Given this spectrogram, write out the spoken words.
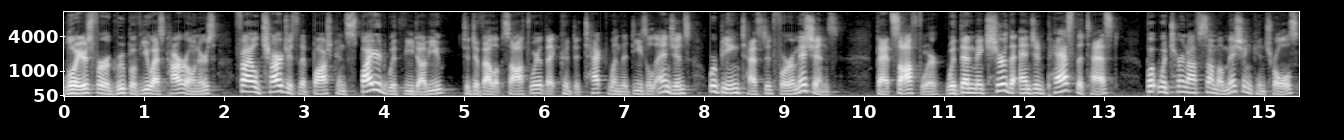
Lawyers for a group of U.S. car owners filed charges that Bosch conspired with VW to develop software that could detect when the diesel engines were being tested for emissions. That software would then make sure the engine passed the test, but would turn off some emission controls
